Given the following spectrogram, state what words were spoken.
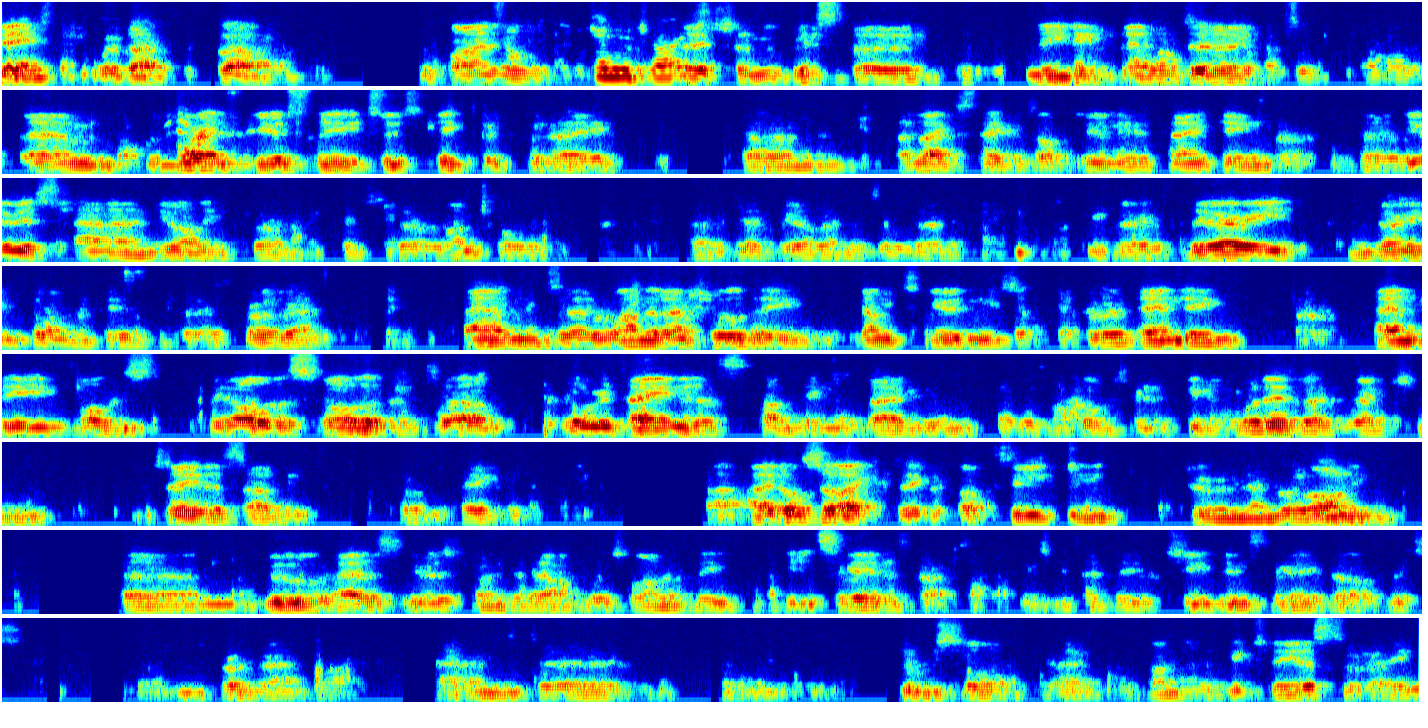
Okay, back with uh, the final Can you join? section of this uh, meeting. And uh, um, before I introduce the two speakers today, um, I'd like to take this opportunity of thanking uh, Iris, Anna, and Yoni for this uh, wonderful uh, very, very, very informative uh, program. And uh, one that I'm sure the young students who are attending and the the older scholars as well will retain as something of value and you know, whatever direction you say this will be taken. Uh, I'd also like to take the opportunity to remember Ronnie, um, who, as Iris pointed out, was one of the instigators, Perhaps the chief instigator of this um, program. And uh, um, we saw uh, a bunch of yesterday.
